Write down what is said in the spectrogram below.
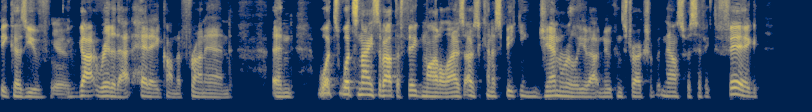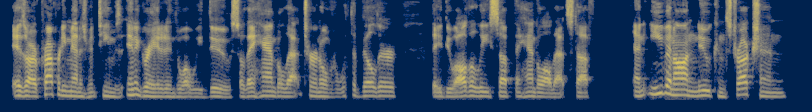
Because you've, yeah. you've got rid of that headache on the front end and what's what's nice about the Fig model, I was, I was kind of speaking generally about new construction, but now specific to Fig, is our property management team is integrated into what we do. So they handle that turnover with the builder, they do all the lease up, they handle all that stuff. And even on new construction,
